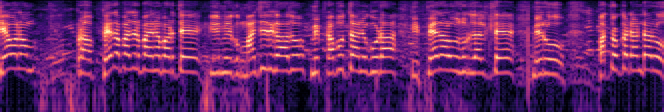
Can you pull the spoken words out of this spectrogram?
కేవలం ప్ర- పేద ప్రజల పైన పడితే ఇది మీకు మంచిది కాదు. మీ ప్రభుత్వాన్ని కూడా ఈ పేదల ఉసురు తలిగితే మీరు ప్రతి ఒక్కటి అంటారు.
